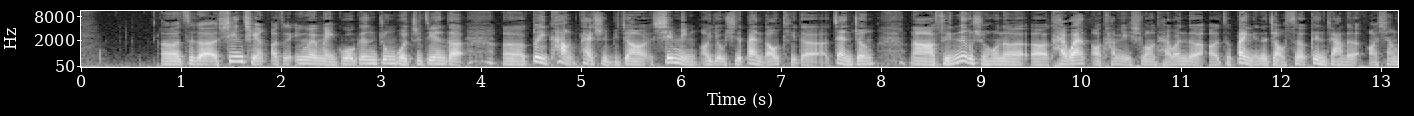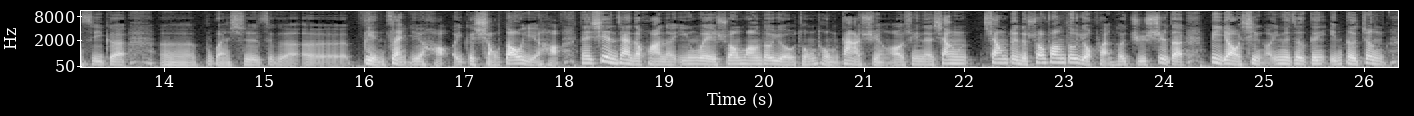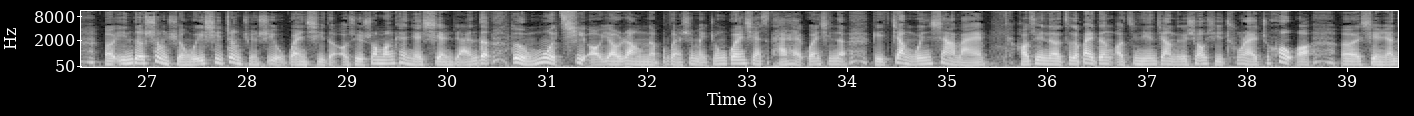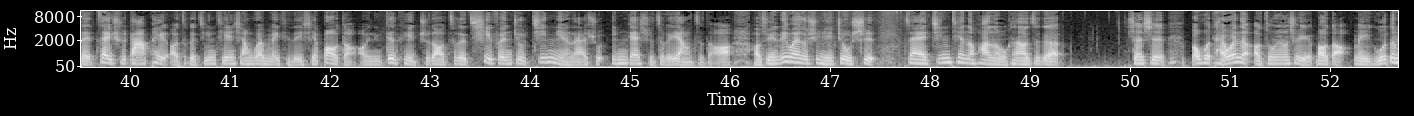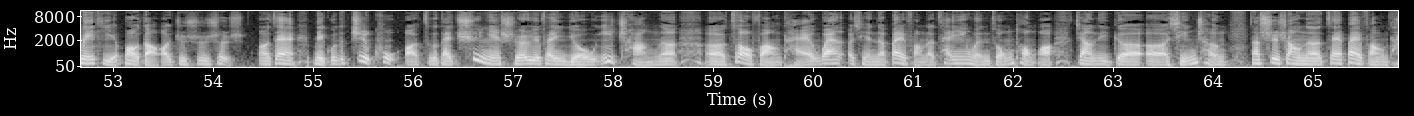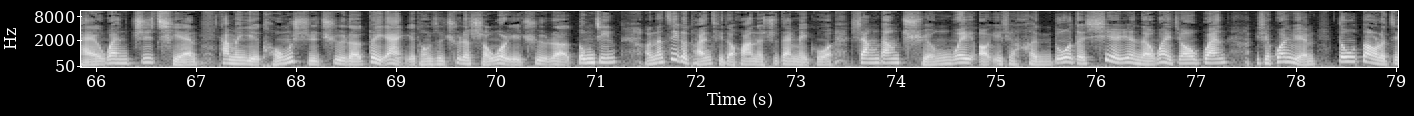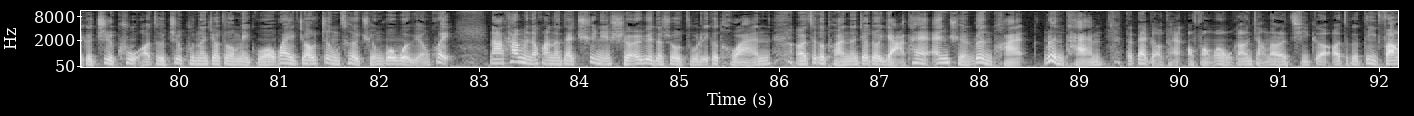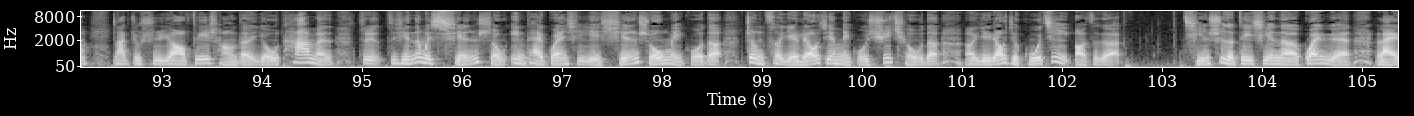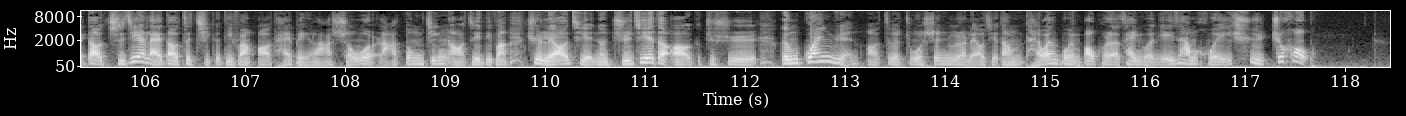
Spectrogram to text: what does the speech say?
呃，这个先前啊，这个因为美国跟中国之间的呃对抗态势比较鲜明啊，尤其是半导体的战争，那所以那个时候呢，呃，台湾哦，他们也希望台湾的呃这扮演的角色更加的啊，像是一个呃，不管是这个呃扁钻也好，一个小刀也好，但现在的话呢，因为双方都有总统大选哦，所以呢，相相对的双方都有缓和局势的必要性啊，因为这跟赢得政呃赢得胜选、维系政权是有关系的哦，所以双方看起来显然的。都有默契哦，要让呢，不管是美中关系还是台海关系呢，给降温下来。好，所以呢，这个拜登啊，今天这样的一个消息出来之后啊，呃，显然的再去搭配啊，这个今天相关媒体的一些报道啊，你更可以知道这个气氛就今年来说应该是这个样子的啊。好，所以另外一个讯息就是在今天的话呢，我看到这个。算是包括台湾的啊，中央社也报道，美国的媒体也报道啊，就是说呃，在美国的智库啊，这个在去年十二月份有一场呢，呃，造访台湾，而且呢，拜访了蔡英文总统啊，这样的一个呃行程。那事实上呢，在拜访台湾之前，他们也同时去了对岸，也同时去了首尔，也去了东京啊。那这个团体的话呢，是在美国相当权威啊，一些很多的卸任的外交官、一些官员都到了这个智库啊，这个。智库呢叫做美国外交政策全国委员会，那他们的话呢，在去年十二月的时候组了一个团，呃，这个团呢叫做亚太安全论坛论坛的代表团哦，访问我刚刚讲到了几个啊这个地方，那就是要非常的由他们这这些那么娴熟印太关系，也娴熟美国的政策，也了解美国需求的，呃，也了解国际啊这个。情势的这些呢官员来到，直接来到这几个地方哦，台北啦、首尔啦、东京啊这些地方去了解呢，直接的啊，就是跟官员啊这个做深入的了解。当然，台湾的部分包括了蔡英文，也一直他们回去之后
